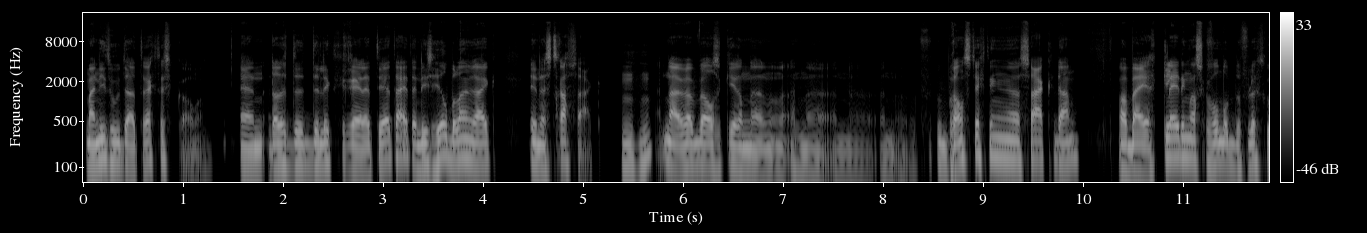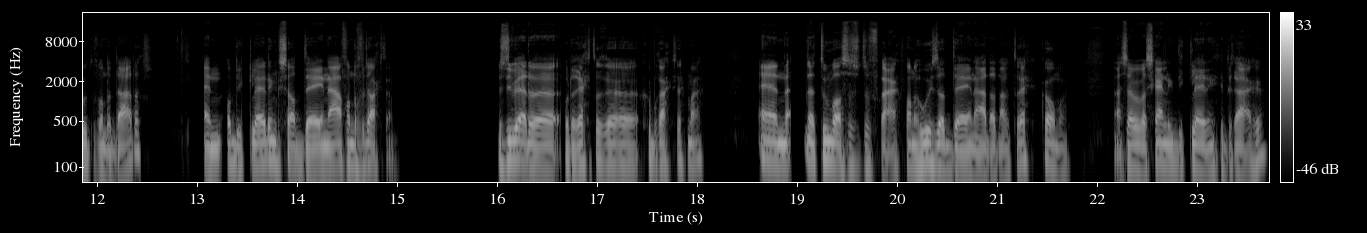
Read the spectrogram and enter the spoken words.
maar niet hoe het daar terecht is gekomen. En dat is de delictgerelateerdheid en die is heel belangrijk in een strafzaak. Nou, we hebben wel eens een keer een, een, een, een, brandstichtingzaak gedaan. Waarbij er kleding was gevonden op de vluchtroute van de daders. En op die kleding zat DNA van de verdachte. Dus die werden voor de rechter eh, gebracht, zeg maar. En nou, toen was dus de vraag van hoe is dat DNA daar nou terechtgekomen? Nou, ze hebben waarschijnlijk die kleding gedragen.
